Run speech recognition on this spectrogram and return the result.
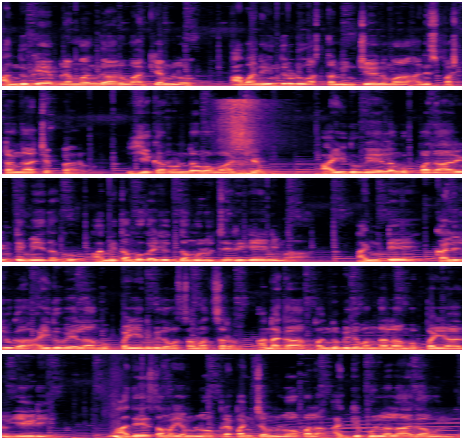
అందుకే బ్రహ్మంగారు వాక్యంలో అవనీంద్రుడు అస్తమించేనుమా అని స్పష్టంగా చెప్పారు. ఇక రెండవ వాక్యం ఐదు వేల ముప్పదారింటి మీదకు అమితముగ యుద్ధములు జరిగేనిమా? అంటే కలియుగ ఐదు వేల ముప్పై ఎనిమిదవ సంవత్సరం అనగా పంతొమ్మిది వందల ముప్పై ఆరు ఏడి. అదే సమయంలో ప్రపంచం లోపల అగ్గిపుల్లలాగా ఉంది.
